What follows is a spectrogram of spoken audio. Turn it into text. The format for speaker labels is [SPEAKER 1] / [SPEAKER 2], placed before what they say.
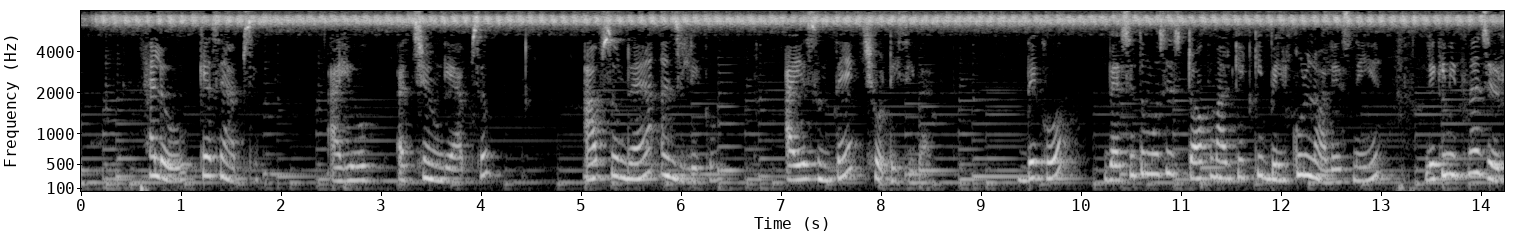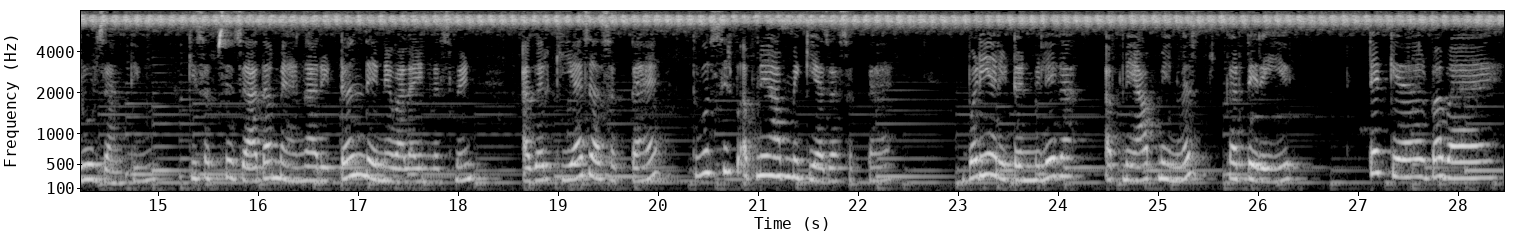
[SPEAKER 1] Hello, कैसे हैं आप सब? आई होप अच्छे होंगे आप सब। आप सुन रहे हैं अंजलि को। आइए सुनते हैं एक छोटी सी बात। देखो, वैसे तो मुझे स्टॉक मार्केट की बिल्कुल नॉलेज नहीं है, लेकिन इतना ज़रूर जानती हूँ कि सबसे ज़्यादा महँगा रिटर्न देने वाला इन्वेस्टमेंट अगर किया जा सकता है तो वो सिर्फ़ अपने आप में किया जा सकता है। बढ़िया रिटर्न मिलेगा, अपने आप में इन्वेस्ट करते रहिए। Take care bye bye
